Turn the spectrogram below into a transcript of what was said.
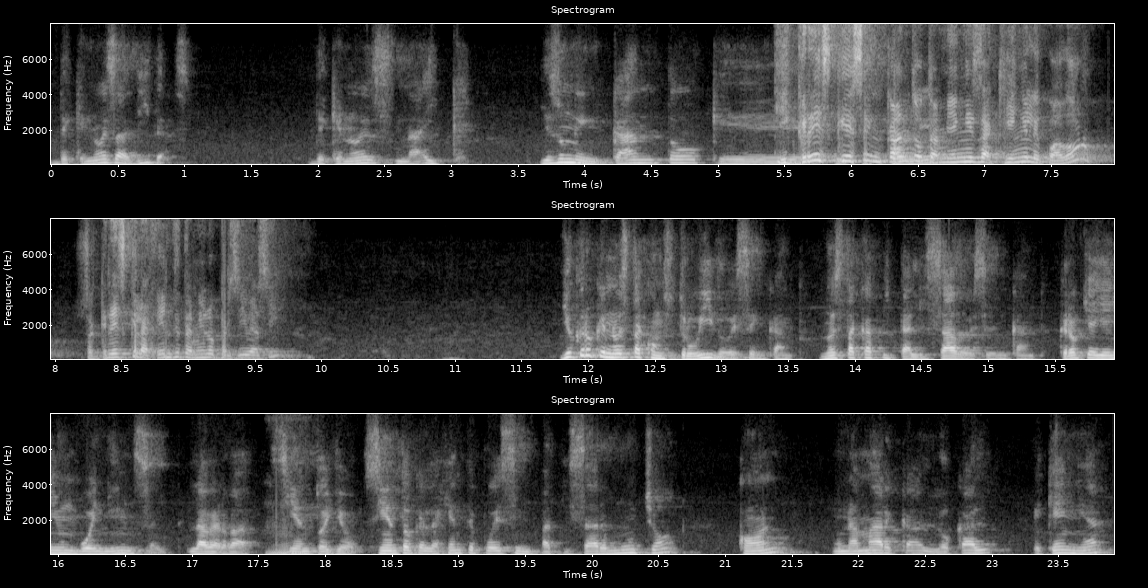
de que no es Adidas, de que no es Nike, y es un encanto que... ¿Y crees que, ese encanto también es aquí en el Ecuador? O sea, ¿crees que la gente también lo percibe así? Yo creo que no está construido ese encanto, no está capitalizado ese encanto. Creo que ahí hay un buen insight, la verdad, mm. siento yo. Siento que la gente puede simpatizar mucho con una marca local pequeña,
